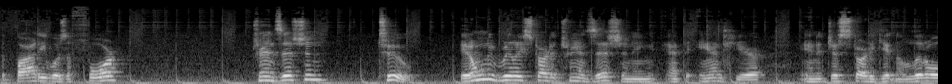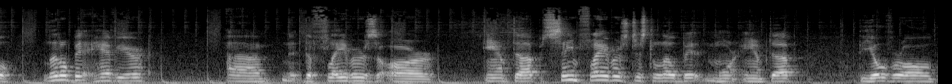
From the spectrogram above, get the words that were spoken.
The body was a four. Transition, two. It only really started transitioning at the end here and it just started getting a little, little bit heavier. Uh, the flavors are amped up. Same flavors, just a little bit more amped up. The overall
